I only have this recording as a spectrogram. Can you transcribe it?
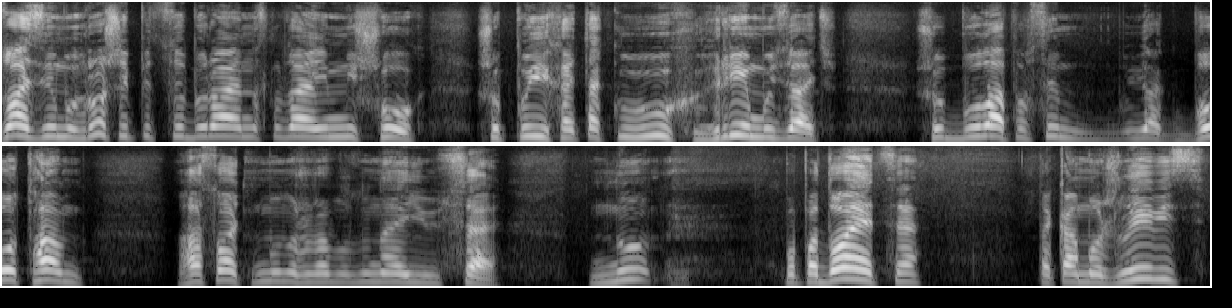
за зиму гроші підсобираємо, наскладаємо мішок, щоб поїхати таку ух, грім взяти, щоб була по всім, як болотам, гасати можна було на неї і все. Ну, попадається така можливість,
